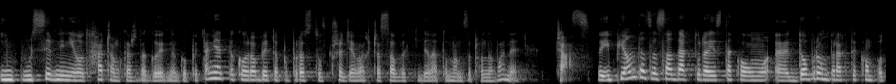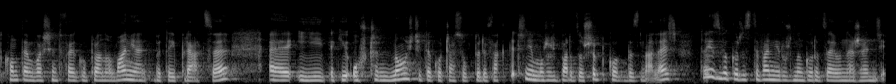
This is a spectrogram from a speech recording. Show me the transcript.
impulsywnie nie odhaczam każdego jednego pytania, tylko robię to po prostu w przedziałach czasowych, kiedy na to mam zaplanowany czas. No i piąta zasada, która jest taką e, dobrą praktyką pod kątem właśnie Twojego planowania jakby tej pracy i takiej oszczędności tego czasu, który faktycznie możesz bardzo szybko jakby znaleźć, to jest wykorzystywanie różnego rodzaju narzędzi.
